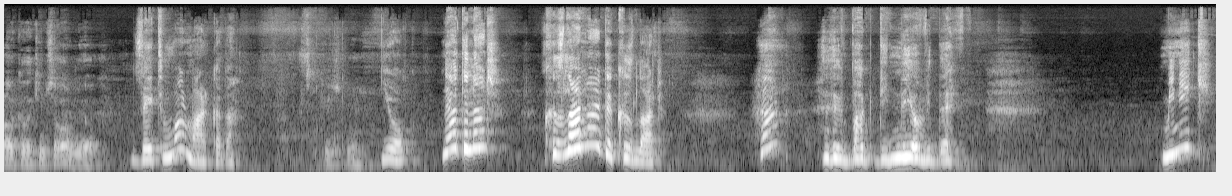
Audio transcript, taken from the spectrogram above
Arkada kimse var mı? Yok. Zeytin var mı arkada? Gözükmüyor. Yok. Neredeler? Kızlar nerede kızlar? Ha? Bak dinliyor bir de. Minik.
